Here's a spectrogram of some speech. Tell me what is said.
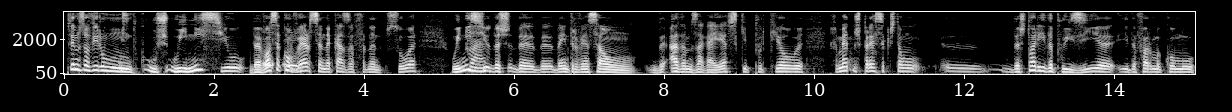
Podemos ouvir um, o, o, início da vossa conversa na Casa Fernando Pessoa, o início claro. da, da, da, intervenção de Adam Zagajewski, porque ele remete-nos para essa questão uh, da história e da poesia e da forma como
